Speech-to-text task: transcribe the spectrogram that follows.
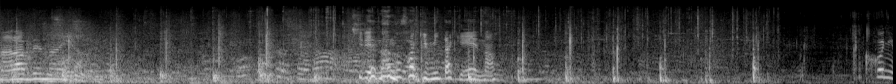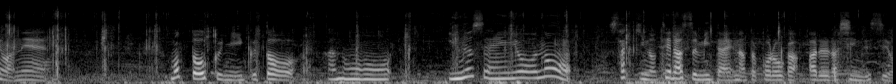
並べない。よ綺麗なのさっき見たけええな。ここにはねもっと奥に行くとあのー犬専用のさっきのテラスみたいなところがあるらしいんですよ。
